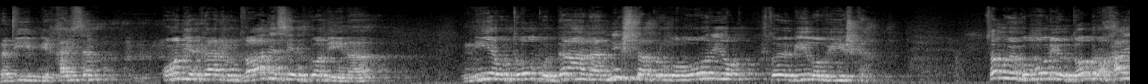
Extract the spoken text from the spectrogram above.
Rabi Ibn Hajsem, on je, kažu, 20 godina nije u toku dana ništa progovorio što je bilo viška. Samo je govorio dobro, haj,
